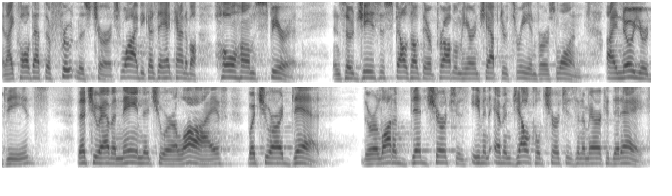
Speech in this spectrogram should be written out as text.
And I call that the fruitless church. Why? Because they had kind of a ho hum spirit. And so Jesus spells out their problem here in chapter 3 and verse 1. I know your deeds, that you have a name, that you are alive, but you are dead. There are a lot of dead churches, even evangelical churches in America today.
